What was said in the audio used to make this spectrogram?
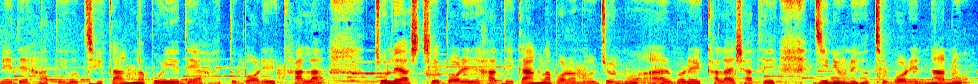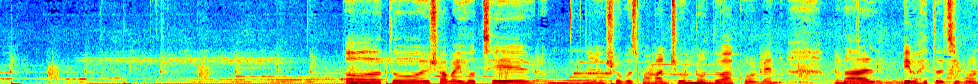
মেয়েদের হাতে হচ্ছে কাংলা পরিয়ে দেওয়া হয়, তো বরের খালা চলে আসছে বরের হাতে কাংলা পরানোর জন্য, আর বরের খালার সাথে যিনি উনি হচ্ছে বরের নানু। তো সবাই হচ্ছে সবুজ মামার জন্য দোয়া করবেন, ওনার বিবাহিত জীবন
